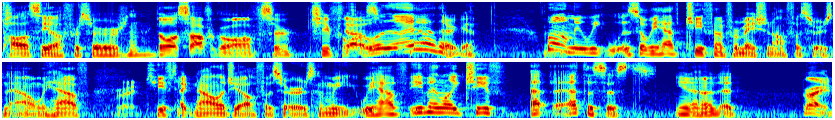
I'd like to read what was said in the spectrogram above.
policy officer or something. philosophical officer, chief Yeah, philosopher. well, yeah, there you go. Well, I mean, we so we have chief information officers now. We have Right. chief technology officers, and we we have even like chief ethicists. You know, at right.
